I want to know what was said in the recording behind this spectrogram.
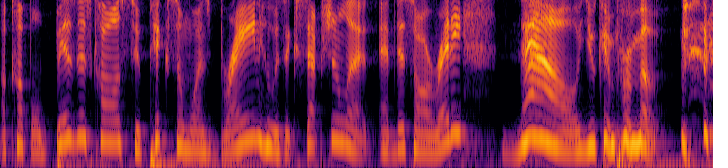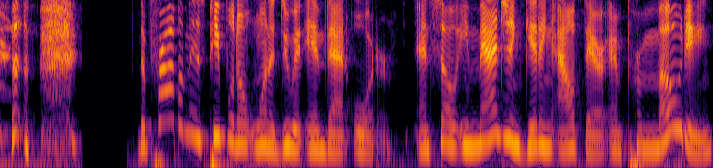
a couple business calls to pick someone's brain who is exceptional at, at this already. Now you can promote. the problem is people don't want to do it in that order. And so imagine getting out there and promoting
